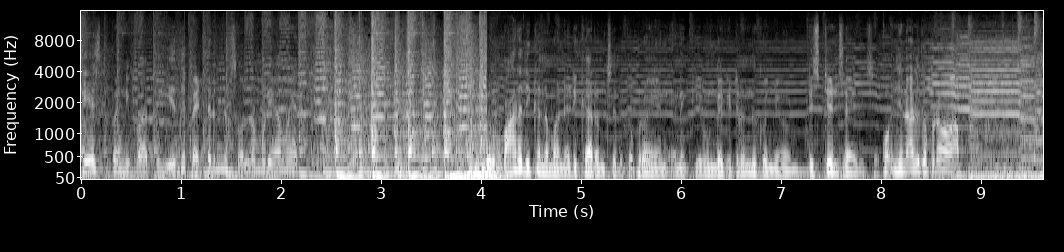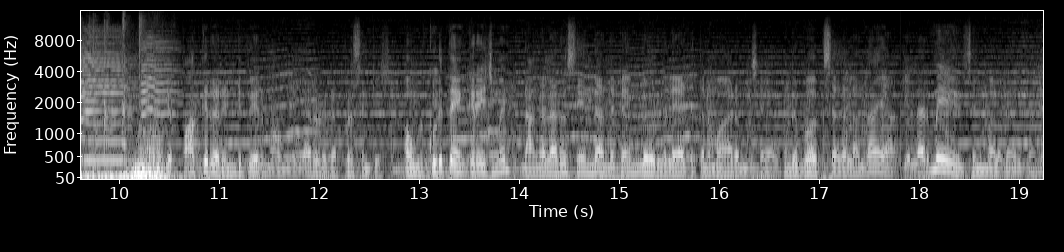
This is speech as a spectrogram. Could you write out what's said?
டேஸ்ட் பண்ணி பார்த்து எது பெட்டர்னு சொல்ல முடியாம பாரதி கண்ணம்மா நடிக்க ஆரம்பிச்சதுக்கு அப்புறம் என்- எனக்கு இவங்க கிட்ட இருந்து கொஞ்சம் டிஸ்டன்ஸ் ஆயிடுச்சு. கொஞ்ச நாளுக்கு அப்புறம் அப்- இங்க பாக்குற ரெண்டு பேரும் அவங்க எல்லாரோட ரெப்ரசன்டேஷன் அவங்க கொடுத்த என்கரேஜ்மெண்ட் நாங்க எல்லாரும் சேர்ந்து அந்த டைம்ல ஒரு விளையாட்டுத்தனமா ஆரம்பிச்ச அந்த ஒர்க்ஸ் அதெல்லாம் தான் எல்லாருமே சினிமால தான் இருக்காங்க.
